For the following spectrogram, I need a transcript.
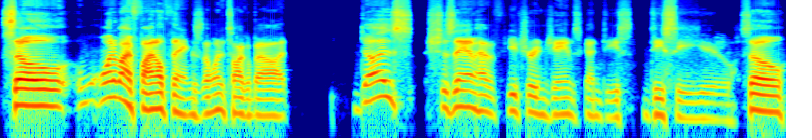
So one of my final things I want to talk about: Does Shazam have a future in James Gunn DC, DCU? So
